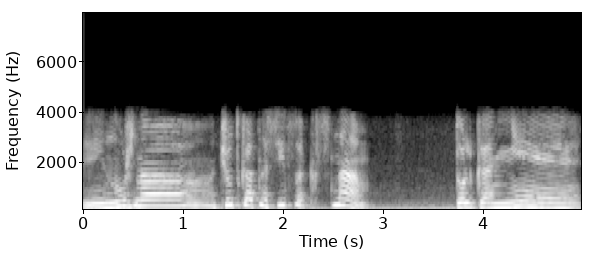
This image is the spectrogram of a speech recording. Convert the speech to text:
И нужно чутко относиться к снам. Только не,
